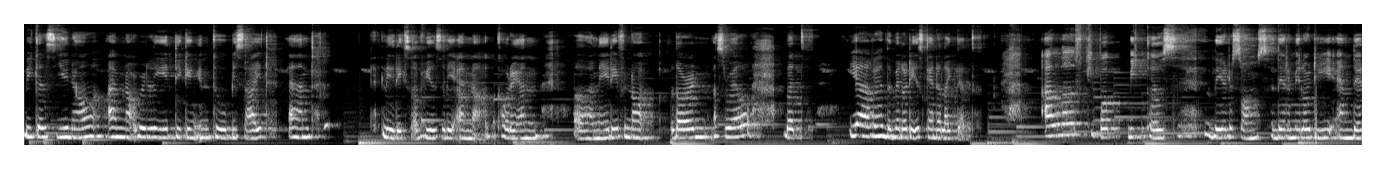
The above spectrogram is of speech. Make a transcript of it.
because you know I'm not really digging into beside and lyrics obviously I'm not Korean uh, native not learn as well but yeah the melody is kind of like that I love K-pop because their songs, their melody, and their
